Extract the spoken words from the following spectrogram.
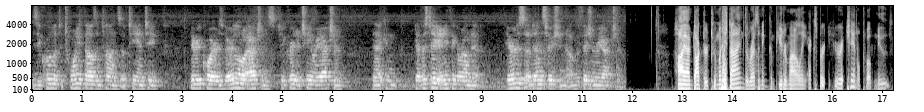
is equivalent to 20,000 tons of TNT. It requires very little actions to create a chain reaction that can devastate anything around it. Here is a demonstration of a fission reaction. Hi, I'm Dr. Tumashstein, the resident computer modeling expert here at Channel 12 News.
